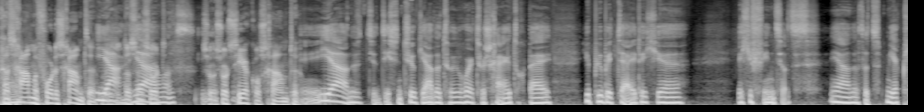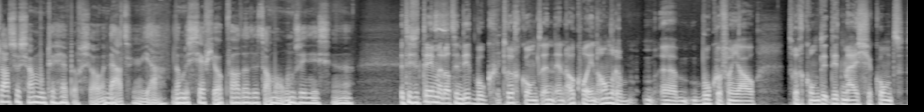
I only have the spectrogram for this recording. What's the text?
Gaan schamen voor de schaamte. Ja, dat is ja, een soort, want, soort, soort cirkelschaamte. Ja, het is natuurlijk, ja, dat hoort waarschijnlijk toch bij je puberteit. Dat je, dat je vindt dat, ja, dat het meer klassen zou moeten hebben of zo. En later, ja, dan besef je ook wel dat het allemaal onzin is. Uh, het is een thema dat in dit boek terugkomt en, en ook wel in andere uh, boeken van jou terugkomt. Dit, dit meisje komt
